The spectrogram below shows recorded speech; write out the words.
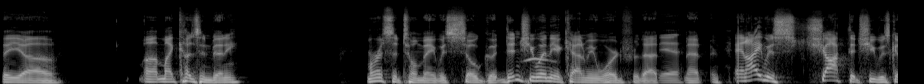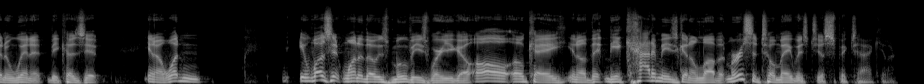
the uh, uh, my cousin Vinny, Marisa Tomei was so good. Didn't she win the Academy Award for that? Yeah. That and I was shocked that she was going to win it because it, you know, wasn't. It wasn't one of those movies where you go, oh, okay, you know, the, the Academy is going to love it. Marisa Tomei was just spectacular.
